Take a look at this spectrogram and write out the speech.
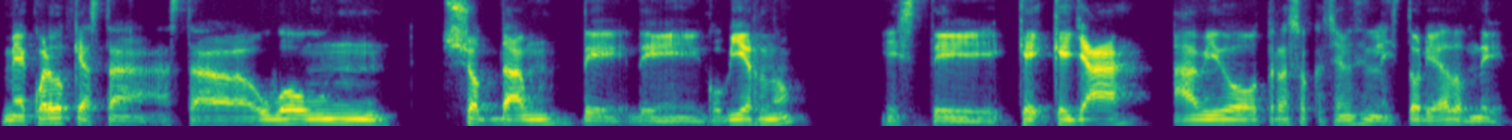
me acuerdo que hasta, hasta hubo un shutdown de, de gobierno, este, que, que ya ha habido otras ocasiones en la historia donde,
